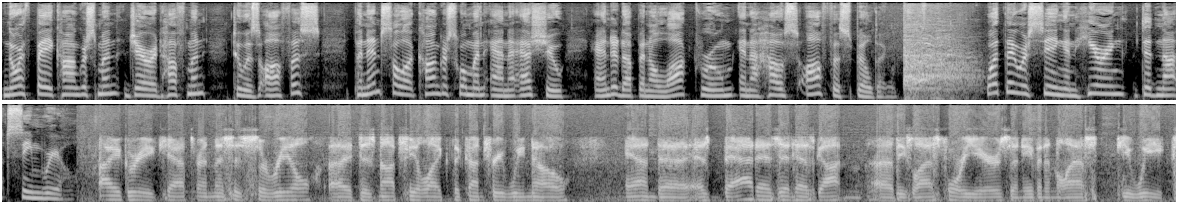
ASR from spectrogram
North Bay Congressman Jared Huffman to his office. Peninsula Congresswoman Anna Eshoo ended up in a locked room in a House office building. What they were seeing and hearing did not seem real. I agree, Catherine. This is surreal. Uh, it does not feel like the country we know. And uh, as bad as it has gotten uh, these last four years and even in the last few weeks,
